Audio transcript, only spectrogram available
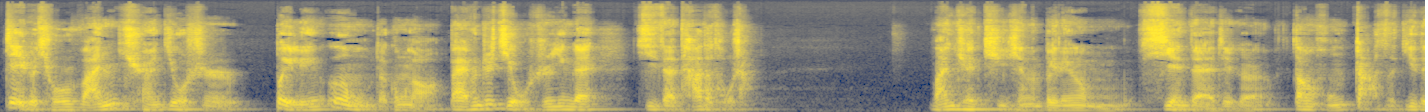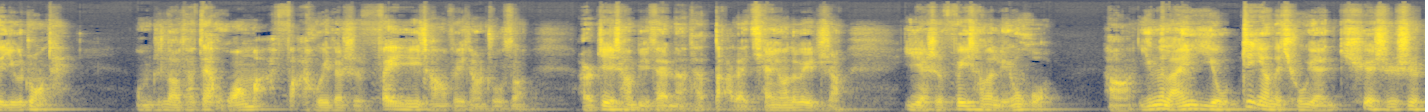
这个球完全就是贝林厄姆的功劳，百分之九十应该记在他的头上，完全体现了贝林厄姆现在这个当红炸子鸡的一个状态。我们知道他在皇马发挥的是非常非常出色，而这场比赛呢，他打在前腰的位置上也是非常的灵活啊。英格兰有这样的球员，确实是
